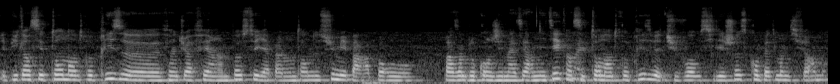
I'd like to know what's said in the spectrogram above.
Et puis quand c'est ton entreprise, enfin tu as fait un post il y a pas longtemps dessus, mais par rapport au, par exemple au congé maternité, quand Ouais. c'est ton entreprise, ben, tu vois aussi les choses complètement différemment.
